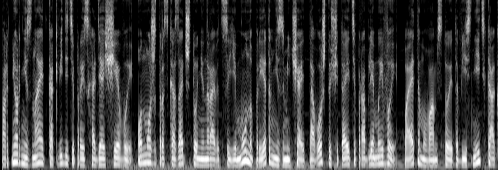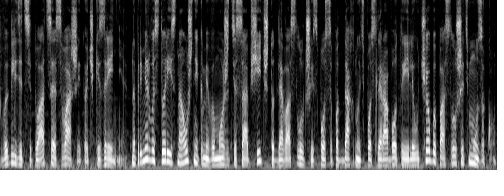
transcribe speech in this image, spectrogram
Партнер не знает, как видите происходящее вы. Он может рассказать, что не нравится ему, но при этом не замечает того, что считаете проблемой вы. Поэтому вам стоит объяснить, как выглядит ситуация с вашей точки зрения. Например, в истории с наушниками вы можете сообщить, что для вас лучший способ отдохнуть после работы или учебы – послушать музыку.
